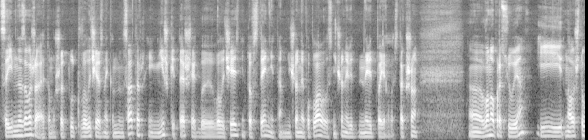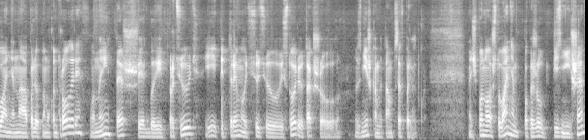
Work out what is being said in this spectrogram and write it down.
це їм не заважає, тому що тут величезний конденсатор, і ніжки теж якби величезні, товстенні, там нічого не поплавилось, нічого не, від, не відпаялось. Так що воно працює, і налаштування на польотному контролері вони теж якби працюють і підтримують всю цю історію, так що з ніжками там все в порядку. Значить, по налаштуванням покажу пізніше.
